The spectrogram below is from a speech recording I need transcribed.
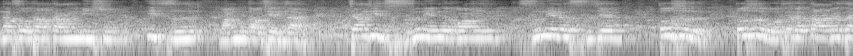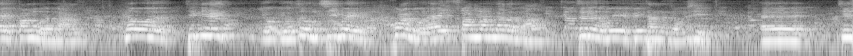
那时候他当秘书，一直忙碌到现在，将近十年的光阴，十年的时间都是都是我这个大哥在帮我的忙。那么今天有有这种机会换我来帮帮他的忙，真的我也非常的荣幸。呃，接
